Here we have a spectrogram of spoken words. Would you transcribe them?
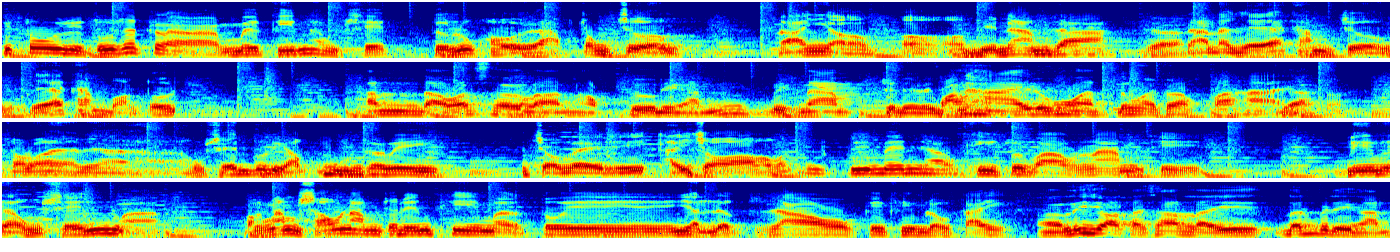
cái tôi thì tôi rất là mê tín Hồng Sến từ lúc hồi học trong trường là anh ở ở, ở miền Nam ra Dạ. đã là ghé thăm trường ghé thăm bọn tôi Anh Đào Bá Sơn là anh học trường điện ảnh Việt Nam Trường điện Khóa. 2 đúng không anh? đúng rồi tôi học khóa hai Dạ. sau đó là Hồng Sến tôi đi học Bulgari trở về thì thầy trò vẫn quý mến nhau khi tôi vào Nam thì đi với Hồng Sến mà khoảng 5 6 năm cho đến khi mà tôi nhận được giao cái phim đầu tay À, lý do tại sao anh lại đến với điện ảnh?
